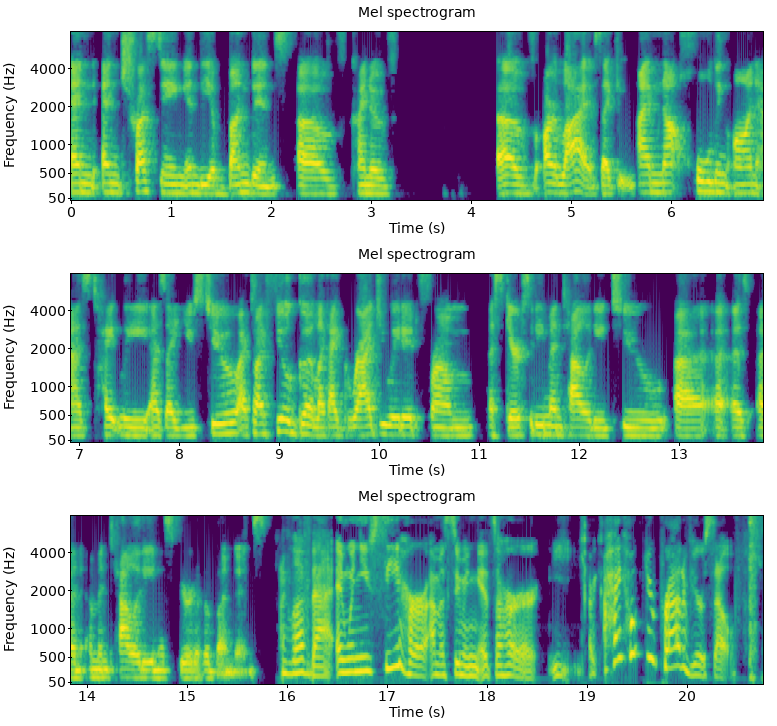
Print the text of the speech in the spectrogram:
and and trusting in the abundance of kind of of our lives. Like I'm not holding on as tightly as I used to. I, so I feel good. Like I graduated from a scarcity mentality to uh, a, a, a, mentality and a spirit of abundance. I love that. And when you see her, I'm assuming it's a her. I hope you're proud of yourself.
